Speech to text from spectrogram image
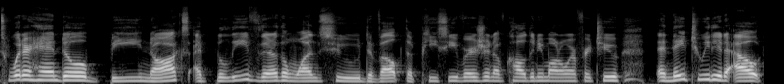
Twitter handle, B Beenox. I believe they're the ones who developed the PC version of Call of Duty Modern Warfare 2, and they tweeted out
